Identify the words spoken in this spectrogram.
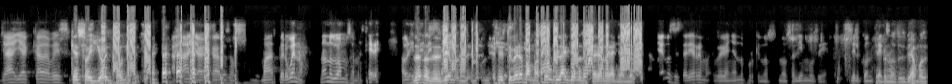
ya, ya cada vez. ¿Qué soy yo entonces? Ajá, ya cada vez más, pero bueno, no nos vamos a meter ahorita. No nos desviamos. Si estuviera Mamazou Black ya nos estaría regañando. Ya nos estaría regañando porque nos, nos salimos de, del contexto. nos desviamos.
